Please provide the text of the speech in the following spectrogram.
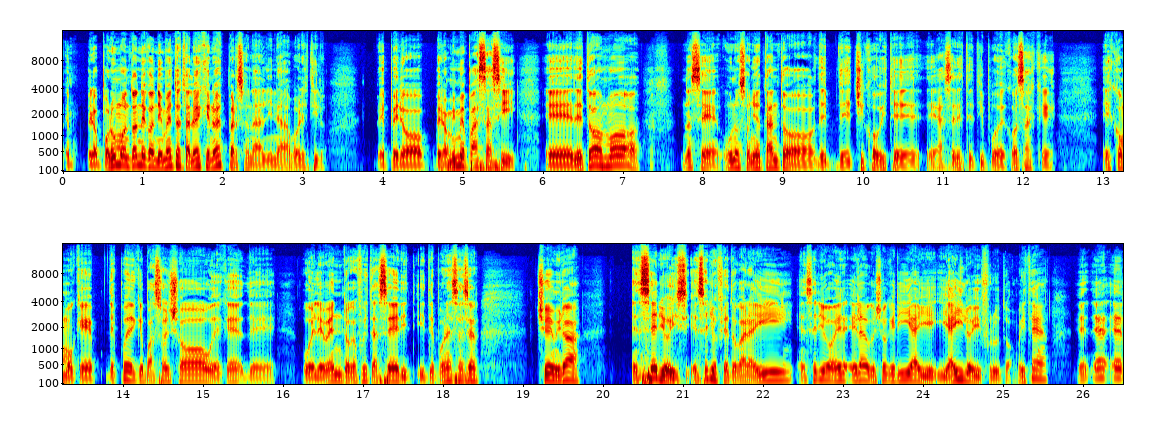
Eh, Pero por un montón de condimentos tal vez que no es personal ni nada por el estilo. eh, pero, pero a mí me pasa así. De todos modos, no sé, uno soñó tanto de, chico, viste, de, hacer este tipo de cosas que es como que después de que pasó el show, de que, de, o el evento que fuiste a hacer y, te pones a hacer, che, mirá, en serio, en serio fui a tocar ahí, en serio era, era lo que yo quería y ahí lo disfruto, ¿viste? Eh, eh, eh,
